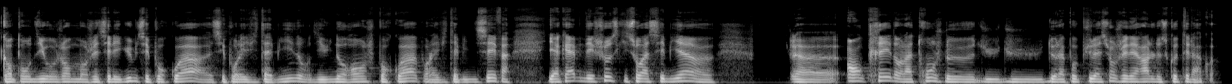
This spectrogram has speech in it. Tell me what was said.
quand on dit aux gens de manger ces légumes c'est pourquoi? C'est pour les vitamines. On dit une orange pourquoi? Pour la vitamine C. Enfin il y a quand même des choses qui sont assez bien euh, euh ancrées dans la tronche de du, du de la population générale de ce côté là quoi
